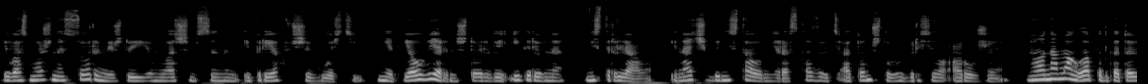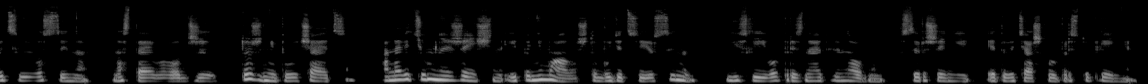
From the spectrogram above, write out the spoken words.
и возможные ссоры между ее младшим сыном и приехавшей гостьей. Нет, я уверен, что Ольга Игоревна не стреляла, иначе бы не стала мне рассказывать о том, что выбросила оружие. Но она могла подготовить своего сына, настаивала Джил. Тоже не получается. Она ведь умная женщина и понимала, что будет с ее сыном, если его признают виновным в совершении этого тяжкого преступления.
